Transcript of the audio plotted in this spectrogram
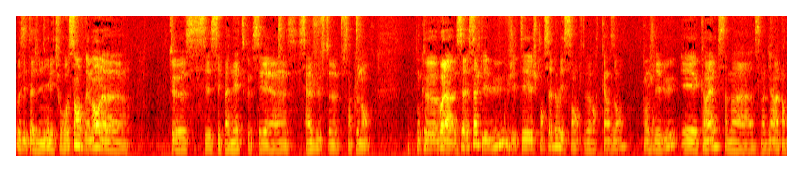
aux États-Unis. Mais tu ressens vraiment que c'est pas net, que c'est euh, injuste, euh, tout simplement. Donc voilà, ça, je l'ai lu, j'étais, je pense, adolescent, je devais avoir 15 ans quand je l'ai lu, et quand même, ça m'a ça m'a bien atteint.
